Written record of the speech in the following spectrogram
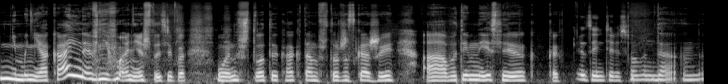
не маниакальное внимание, что типа, ой, ну что ты, как там, что же скажи, а вот именно если как... Заинтересован. Да, да.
